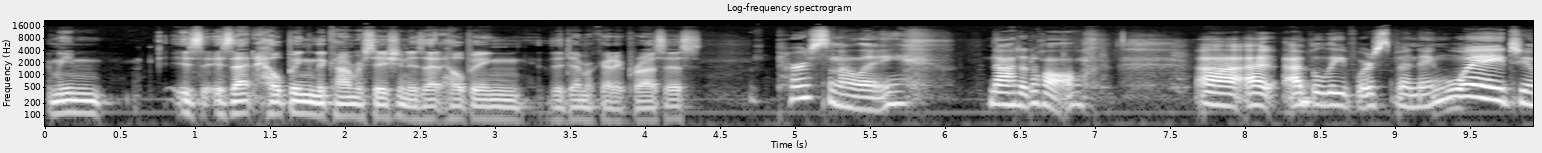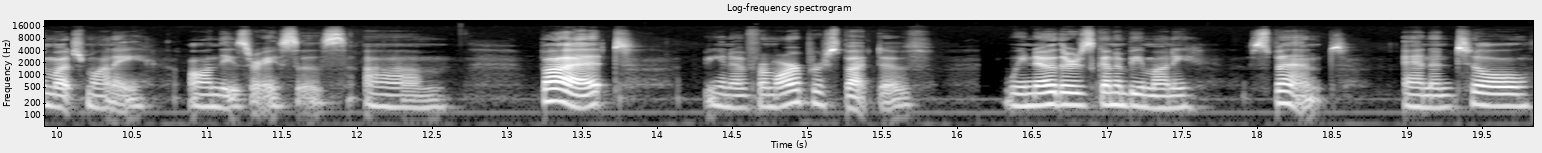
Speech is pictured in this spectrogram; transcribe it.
I mean, is is that helping the conversation? Is that helping the democratic process? Personally, not at all. Uh, I, I, believe we're spending way too much money on these races. Um, but, you know, from our perspective, we know there's going to be money spent. And until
